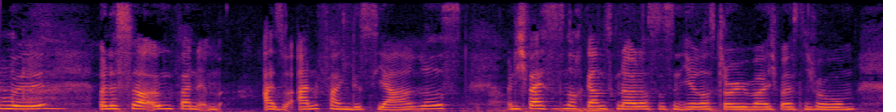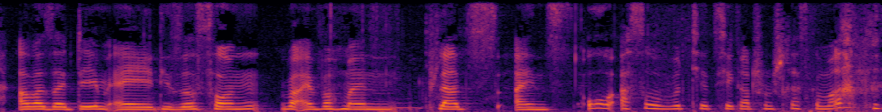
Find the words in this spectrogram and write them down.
cool. Ah. Und es war irgendwann im also Anfang des Jahres. Und ich weiß es noch ganz genau, dass es in ihrer Story war. Ich weiß nicht warum. Aber seitdem, ey, dieser Song war einfach mein Platz 1. Oh, ach so, wird jetzt hier gerade schon Stress gemacht?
